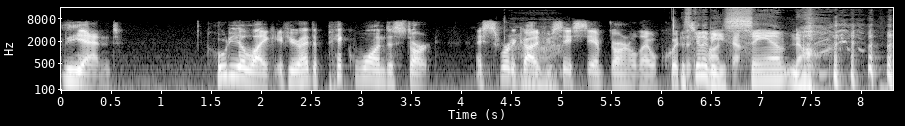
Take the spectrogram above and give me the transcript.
the end. Who do you like? If you had to pick one to start, I swear to God, if you say Sam Darnold, I will quit It's this gonna be. Sam. No.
